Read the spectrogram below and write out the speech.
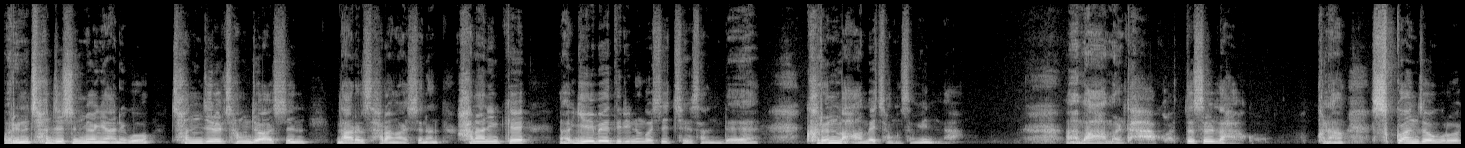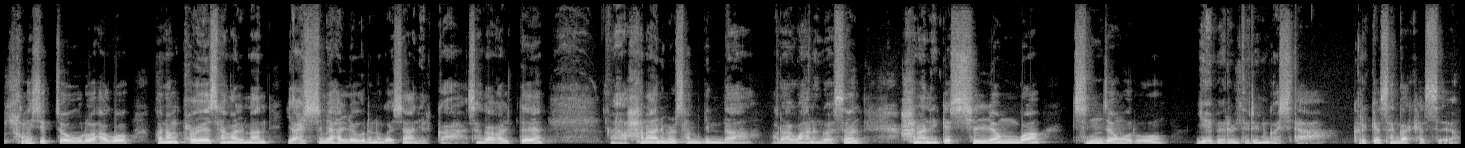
우리는 천지신명이 아니고 천지를 창조하신 나를 사랑하시는 하나님께 예배 드리는 것이 제사인데 그런 마음의 정성이 있나? 아, 마음을 다하고 뜻을 다하고 그냥 습관적으로 형식적으로 하고 그냥 교회 생활만 열심히 하려고 그러는 것이 아닐까 생각할 때 아, 하나님을 섬긴다라고 하는 것은 하나님께 신령과 진정으로 예배를 드리는 것이다. 그렇게 생각했어요.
